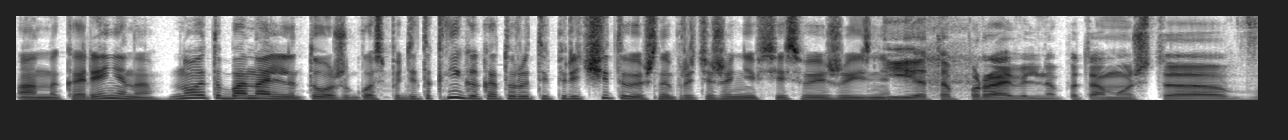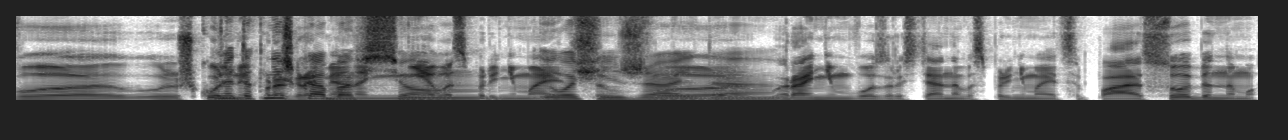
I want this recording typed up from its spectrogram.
Анна Каренина. Ну, это банально тоже, господи. Это книга, которую ты перечитываешь на протяжении всей своей жизни. И это правильно, потому что в школьной Ну, программе обо она всем. не И воспринимается. очень жаль, в да. раннем возрасте она воспринимается по-особенному,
